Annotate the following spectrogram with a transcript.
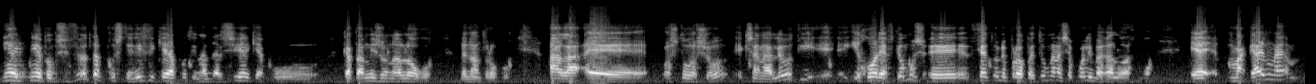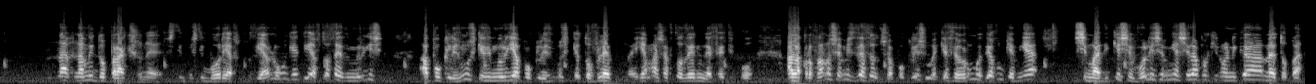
μια, μια υποψηφιότητα που στηρίχθηκε από την Ανταρσία και από κατά μείζωνα λόγο με έναν τρόπο. Αλλά ε, ωστόσο, ξαναλέω ότι ε, οι χώροι αυτοί όμως ε, θέτουν προαπαιτούμενα σε πολύ μεγάλο βαθμό. Ε, μακάρι να, να, να μην το πράξουν στην, στην πορεία αυτού του διάλογου, γιατί αυτό θα δημιουργήσει αποκλεισμούς και δημιουργεί αποκλεισμούς και το βλέπουμε. Για μας αυτό δεν είναι θετικό. Αλλά προφανώς εμείς δεν θα τους αποκλείσουμε και θεωρούμε ότι έχουν και μια σημαντική συμβολή σε μια σειρά από κοινωνικά μέτωπα.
